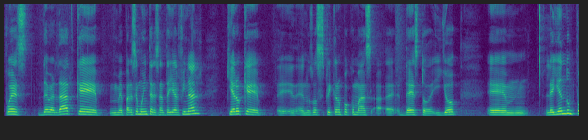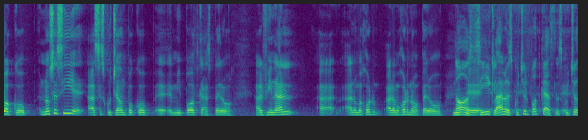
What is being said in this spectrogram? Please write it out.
Pues de verdad que me parece muy interesante y al final quiero que eh, eh, nos vas a explicar un poco más eh, de esto y yo em, leyendo un poco, no sé si has escuchado un poco mi podcast, pero al final a, lo mejor, a lo mejor no, pero... No, eh, sí, claro, escucho el podcast, lo escucho,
